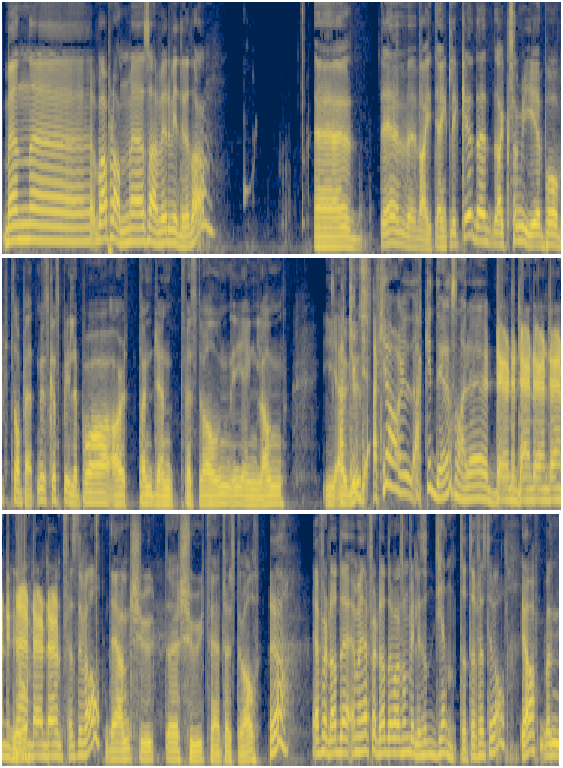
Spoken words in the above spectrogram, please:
Men eh, hva er planen med sauer videre, da? Eh, det veit jeg egentlig ikke. Det, det, er ikke så mye på tapeten. Vi skal spille på Art Tangent-festivalen i England i august. Er ikke, er ikke, er ikke det en sånn festival? Det er en sjukt, eh, sjukt fet festival. Ja. Jeg følte, det, men jeg følte at det var en sånn veldig sånn jentete festival. Ja, men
